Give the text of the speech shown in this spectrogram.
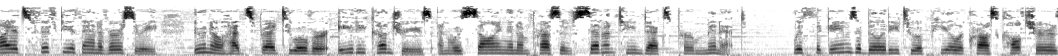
By its 50th anniversary, Uno had spread to over 80 countries and was selling an impressive 17 decks per minute. With the game's ability to appeal across cultures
